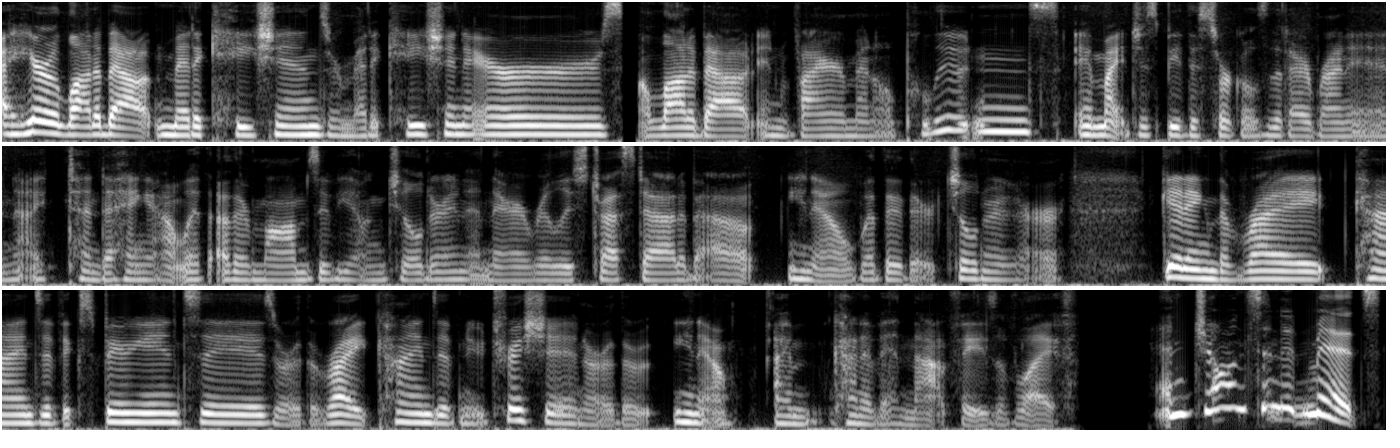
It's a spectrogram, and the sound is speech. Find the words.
I hear a lot about medications or medication errors, a lot about environmental pollutants. It might just be the circles that I run in. I tend to hang out with other moms of young children, and they're really stressed out about, you know, whether their children are getting the right kinds of experiences or the right kinds of nutrition or the, you know, I'm kind of in that phase of life. And Johnson admits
